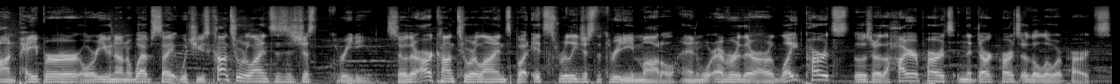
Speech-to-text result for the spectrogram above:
on paper or even on a website which use contour lines, this is just 3D. So there are contour lines, but it's really just a 3D model. And wherever there are light parts, those are the higher parts, and the dark parts are the lower parts.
